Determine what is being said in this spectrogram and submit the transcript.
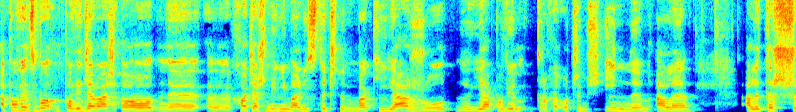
A powiedz, bo powiedziałaś o e, e, chociaż minimalistycznym makijażu, ja powiem trochę o czymś innym, ale ale też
